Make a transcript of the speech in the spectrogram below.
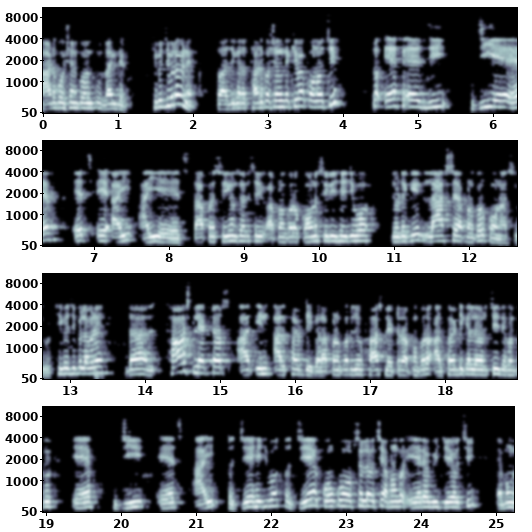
ହାର୍ଡ କ୍ୱେଶ୍ଚନ୍ କରନ୍ତୁ ଲାଇକ୍ ଦ୍ୟାଟ୍ ଠିକ୍ ଅଛି ପିଲାମାନେ ତ ଆଜିକାର ଥାର୍ଡ କ୍ୱେଶ୍ଚନ୍ ଦେଖିବା କ'ଣ ଅଛି ତ F A G G A F H A I I A H ତାପରେ ସେଇ ଅନୁସାରେ ସେ ଆପଣଙ୍କର କ'ଣ ସିରିଜ୍ ହେଇଯିବ ଯେଉଁଟାକି ଲାଷ୍ଟରେ ଆପଣଙ୍କର କ'ଣ ଆସିବ ଠିକ୍ ଅଛି ପିଲାମାନେ the first letters are in alphabetical ଆପଣଙ୍କର ଯେଉଁ ଫାଷ୍ଟ ଲେଟର୍ ଆପଣଙ୍କର ଆଲଫାବେଟିକାଲ ଅଛି ଦେଖନ୍ତୁ ଏଫ୍ ଜି ଏଚ୍ ଆଇ ତ ଜେ ହେଇଯିବ ତ ଜେ କେଉଁ କେଉଁ ଅପସନ୍ରେ ଅଛି ଆପଣଙ୍କର ଏର ବି ଜେ ଅଛି ଏବଂ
